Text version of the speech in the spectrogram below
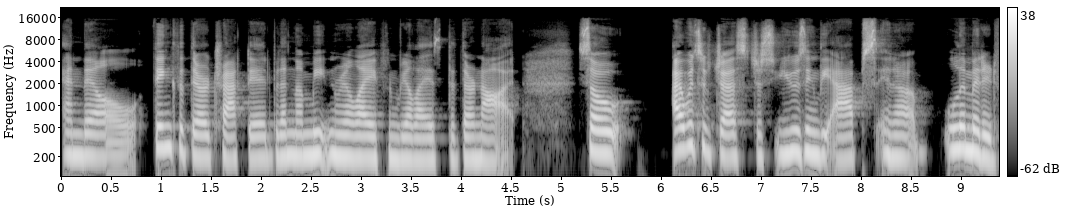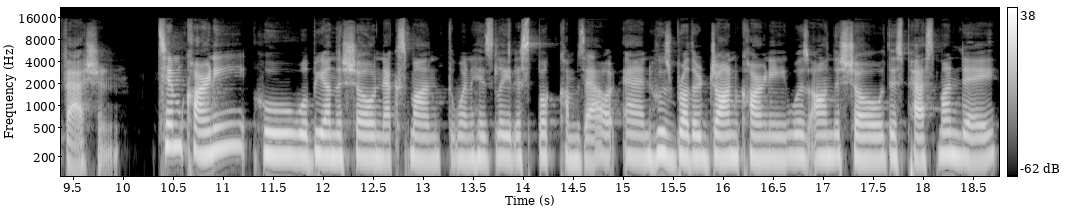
and they'll think that they're attracted, but then they'll meet in real life and realize that they're not. So I would suggest just using the apps in a limited fashion. Tim Carney, who will be on the show next month when his latest book comes out, and whose brother John Carney was on the show this past Monday,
